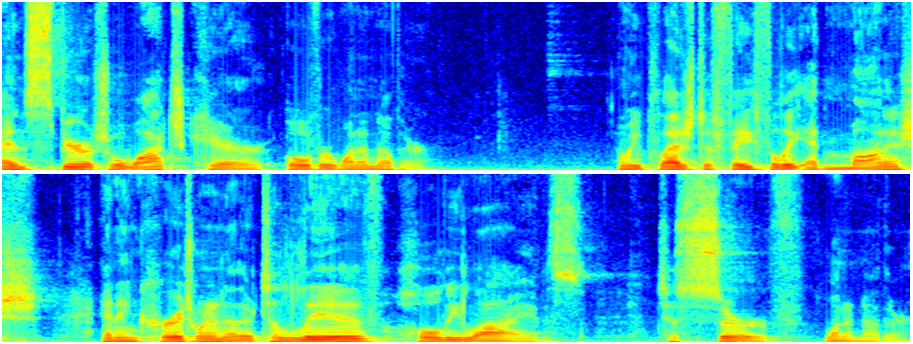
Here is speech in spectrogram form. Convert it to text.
and spiritual watch care over one another. And we pledge to faithfully admonish and encourage one another to live holy lives, to serve one another.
